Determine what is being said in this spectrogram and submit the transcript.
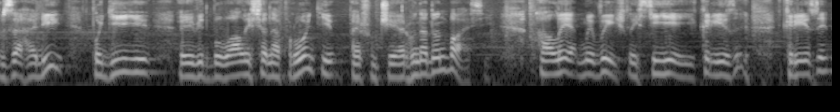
взагалі події е, відбувалися на фронті, в першу чергу на Донбасі. Але ми вийшли з цієї кризи, кризи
